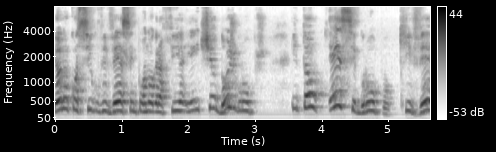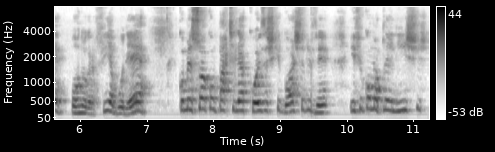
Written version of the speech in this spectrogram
eu não consigo viver sem pornografia. E a gente tinha dois grupos. Então, esse grupo que vê pornografia, mulher, começou a compartilhar coisas que gosta de ver. E ficou uma playlist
